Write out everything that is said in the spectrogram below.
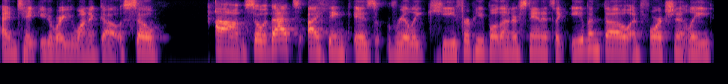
and take you to where you want to go. So um, so that's I think is really key for people to understand. It's like even though unfortunately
